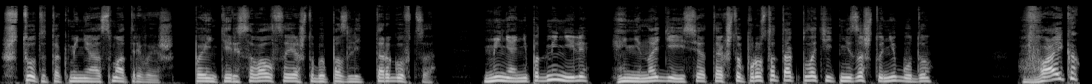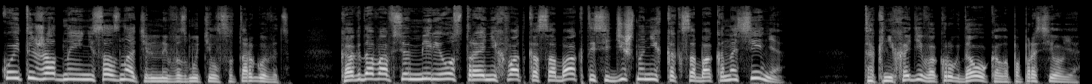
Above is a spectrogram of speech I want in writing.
«Что ты так меня осматриваешь?» — поинтересовался я, чтобы позлить торговца. «Меня не подменили, и не надейся, так что просто так платить ни за что не буду». «Вай, какой ты жадный и несознательный!» — возмутился торговец. Когда во всем мире острая нехватка собак, ты сидишь на них, как собака на сене. — Так не ходи вокруг да около, — попросил я.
